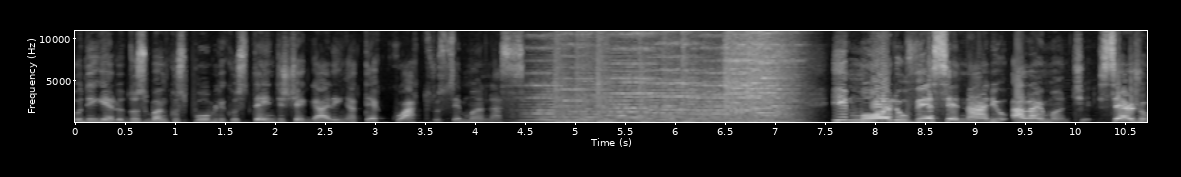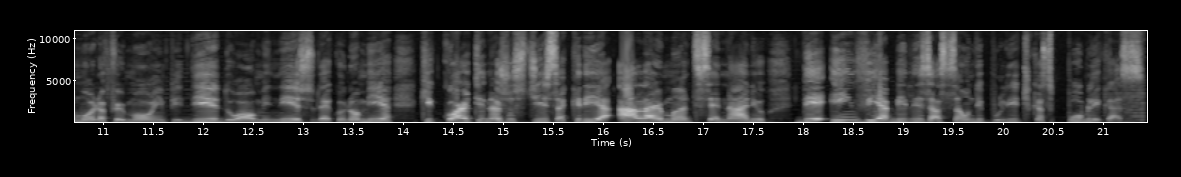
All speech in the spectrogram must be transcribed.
o dinheiro dos bancos públicos tem de chegar em até quatro semanas. E Moro vê cenário alarmante. Sérgio Moro afirmou em pedido ao ministro da Economia que corte na justiça cria alarmante cenário de inviabilização de políticas públicas.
